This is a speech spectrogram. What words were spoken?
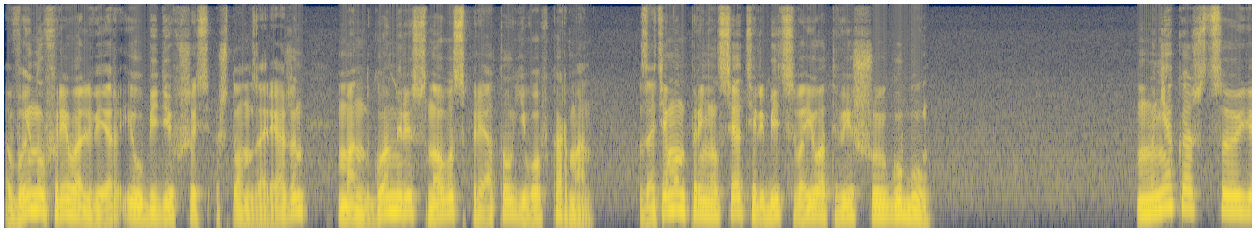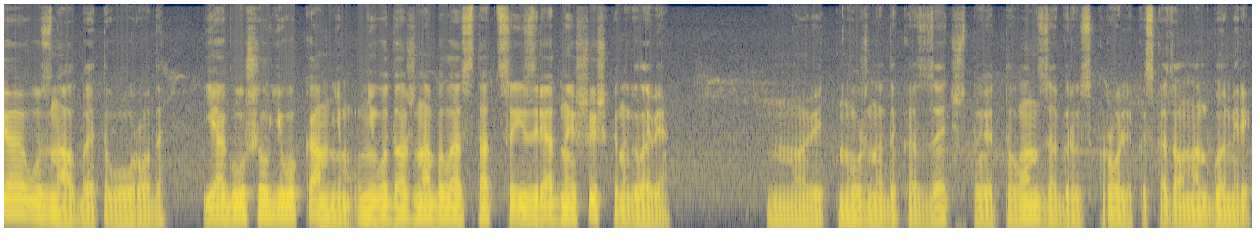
Вынув револьвер и убедившись, что он заряжен, Монтгомери снова спрятал его в карман. Затем он принялся теребить свою отвисшую губу. «Мне кажется, я узнал бы этого урода. Я оглушил его камнем, у него должна была остаться изрядная шишка на голове». «Но ведь нужно доказать, что это он загрыз кролика», — сказал Монтгомери.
